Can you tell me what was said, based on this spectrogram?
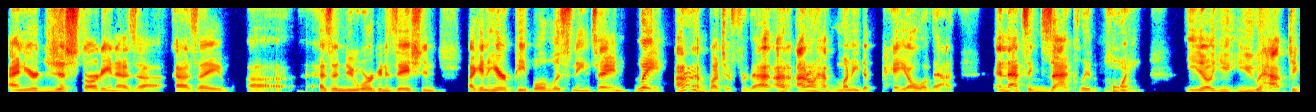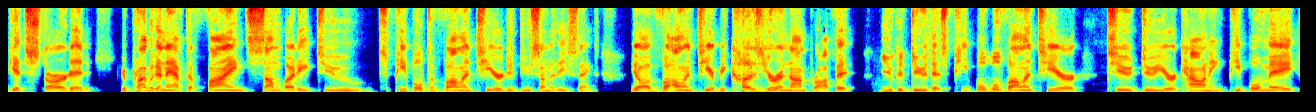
and you're just starting as a as a uh, as a new organization, I can hear people listening saying, "Wait, I don't have budget for that. I, I don't have money to pay all of that." And that's exactly the point. You know, you you have to get started. You're probably going to have to find somebody to, to people to volunteer to do some of these things. You know, a volunteer because you're a nonprofit. You could do this. People will volunteer to do your accounting. People may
